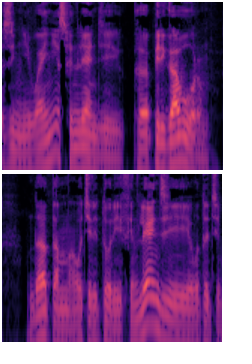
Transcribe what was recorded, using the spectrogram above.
зимней войне с Финляндией, к переговорам, да, там о территории Финляндии, вот эти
